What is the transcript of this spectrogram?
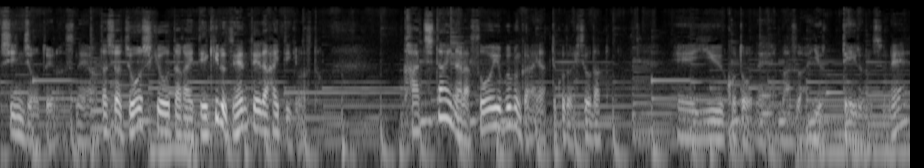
心情というのはですね私は常識を疑いできる前提で入っていきますと。勝ちたいならそういう部分からやっていくことが必要だと、えー、いうことをねまずは言っているんですよね。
